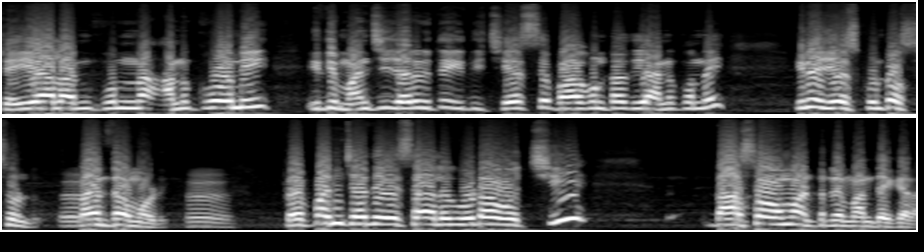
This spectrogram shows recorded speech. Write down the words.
చేయాలనుకున్న అనుకోని ఇది మంచి జరిగితే ఇది చేస్తే బాగుంటది అనుకుని ఈయన చేసుకుంటూ వస్తుండు నరేంద్ర మోడీ ప్రపంచ దేశాలు కూడా వచ్చి దాసోహం అంటున్నాయి మన దగ్గర?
